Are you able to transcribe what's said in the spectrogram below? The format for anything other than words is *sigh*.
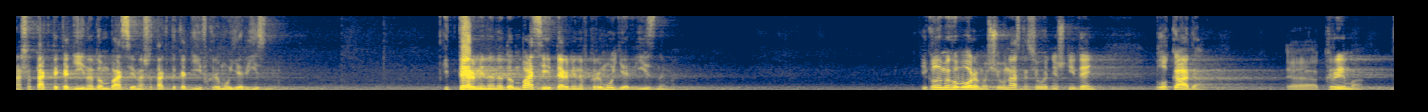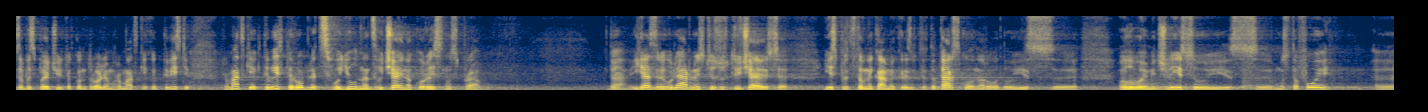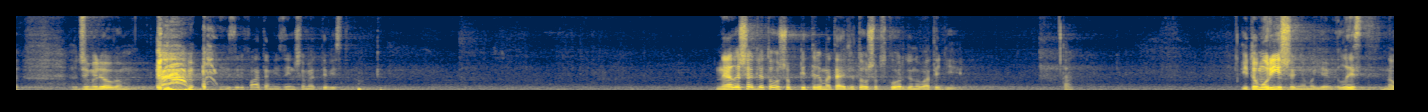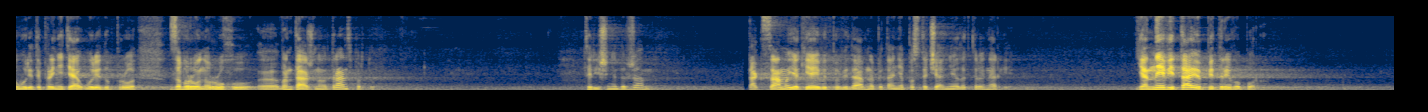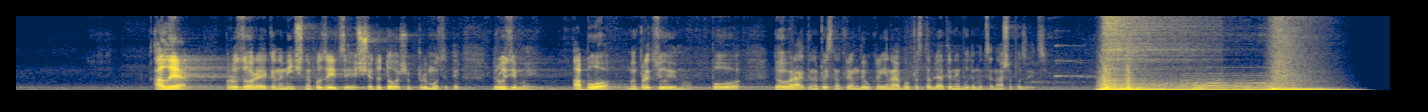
Наша тактика дій на Донбасі і наша тактика дій в Криму є різною. І терміни на Донбасі, і терміни в Криму є різними. І коли ми говоримо, що у нас на сьогоднішній день блокада е, Крима забезпечується контролем громадських активістів, громадські активісти роблять свою надзвичайно корисну справу. Да. І я з регулярністю зустрічаюся і з представниками кримсько-татарського народу, і з е, головою Меджлісу, і з е, Мустафою е, Джемільовим, *coughs* і з Ріфатом, і з іншими активістами. Не лише для того, щоб підтримати, а й для того, щоб скоординувати дії. Так? І тому рішення моє, лист на уряд і прийняття уряду про заборону руху вантажного транспорту це рішення державне. Так само, як я і відповідав на питання постачання електроенергії. Я не вітаю підрив опор. Але прозора економічна позиція щодо того, щоб примусити, друзі мої, або ми працюємо по договорах, де написано Крим, де Україна, або поставляти не будемо, це наша позиція.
